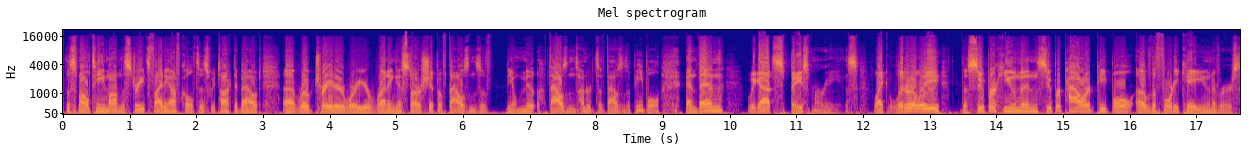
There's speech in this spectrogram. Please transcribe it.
the small team on the streets fighting off cultists. We talked about uh, Rogue Trader, where you're running a starship of thousands of, you know, mil- thousands, hundreds of thousands of people, and then we got Space Marines, like literally the superhuman, superpowered people of the 40k universe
